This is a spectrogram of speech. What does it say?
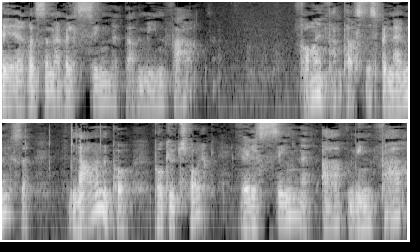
dere som er velsignet av min far. For en fantastisk benevnelse. Navn på, på Guds folk. Velsignet av min far.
